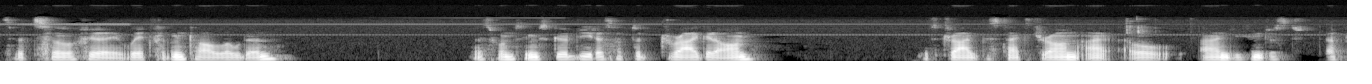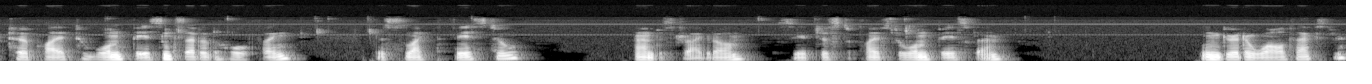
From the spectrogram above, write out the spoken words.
It's a bit slow if you wait for them to all load in. This one seems good, you just have to drag it on. Just drag this texture on, I, oh, and you can just to apply it to one face instead of the whole thing. Just select the face tool and just drag it on. See, it just applies to one face then. Ingrid a wall texture.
